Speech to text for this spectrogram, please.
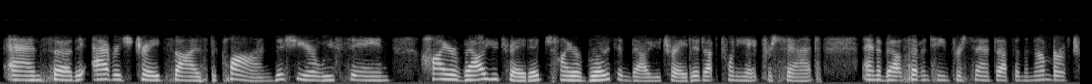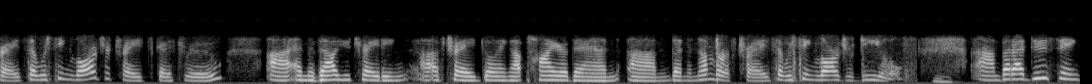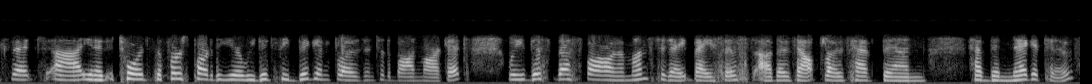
and so the average trade size declined. This year, we've seen higher value traded, higher growth in value traded, up 28%, and about 17% up in the number of trades. So we're seeing larger trades go through, uh, and the value trading of trade going up higher than um, than the number of trades. So we're seeing larger deals. Mm. Um, but I do think that uh, you know towards the first part of the year, we did see big inflows into the bond market. We this thus far on a month to date basis, uh, those outflows have been have been negative.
